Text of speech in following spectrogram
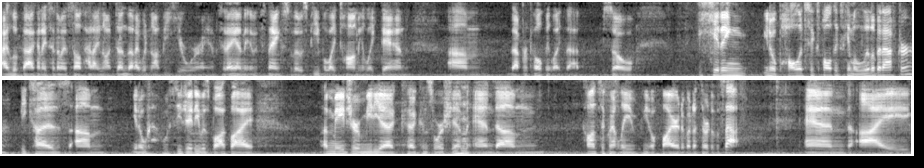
I look back and I said to myself, had I not done that, I would not be here where I am today. And it's thanks to those people like Tommy, like Dan, um, that propelled me like that. So hitting, you know, politics, politics came a little bit after because, um, you know, CJAD was bought by a major media consortium mm-hmm. and um, consequently, you know, fired about a third of the staff. And I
